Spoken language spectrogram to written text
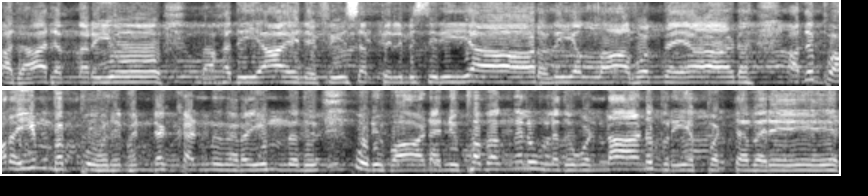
അതാരെന്നറിയോ? മഹതിയായ നഫീസത്തിൽ അത് പറയുമ്പോ പോലും എന്റെ കണ്ണ് നിറയുന്നത് ഒരുപാട് അനുഭവങ്ങൾ ഉള്ളത് കൊണ്ടാണ് പ്രിയപ്പെട്ടവരെ.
